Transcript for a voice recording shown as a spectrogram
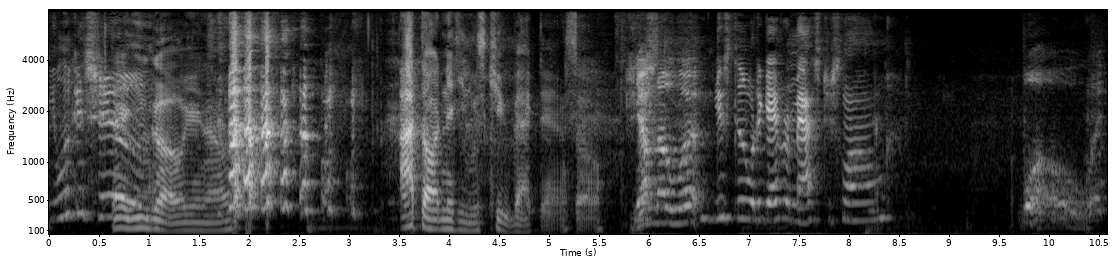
You look at you. There you go. You know. I thought Nikki was cute back then. So Y'all know what? You still would have gave her Master Slong. Whoa. What?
